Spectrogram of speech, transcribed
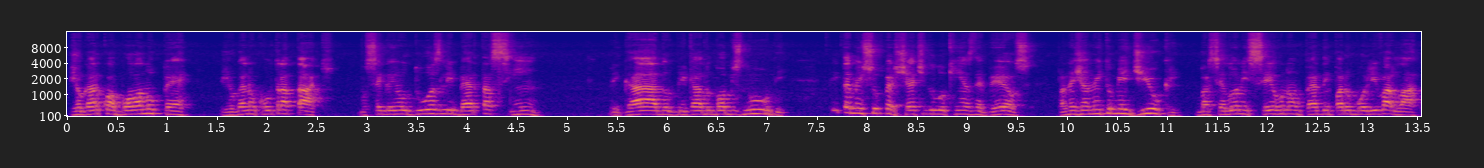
jogar com a bola no pé, jogar no contra-ataque. Você ganhou duas libertas sim. Obrigado, obrigado Bob Snoob. Tem também superchat do Luquinhas de Beus. Planejamento medíocre. Barcelona e Cerro não perdem para o Bolívar lá.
